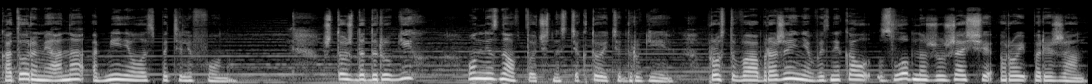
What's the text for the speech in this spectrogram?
которыми она обменивалась по телефону. Что ж до других, он не знал в точности, кто эти другие. Просто в воображении возникал злобно жужжащий рой парижан.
